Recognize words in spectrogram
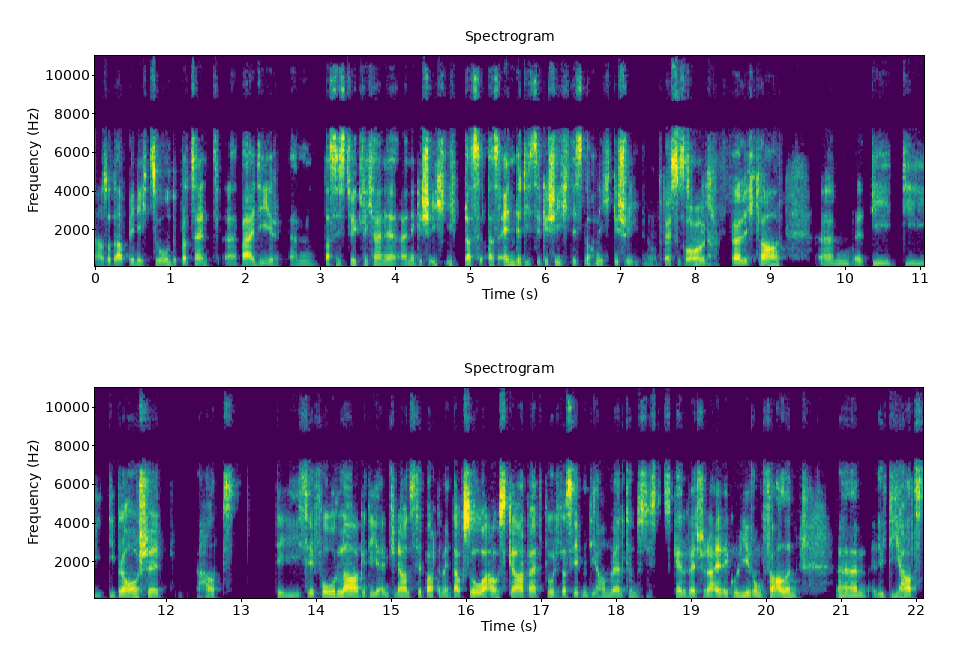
Also da bin ich zu 100 Prozent äh, bei dir. Ähm, das ist wirklich eine, eine Geschichte. Das, das Ende dieser Geschichte ist noch nicht geschrieben. Oder? Das, ist, klar, ja. völlig klar. Ähm, die, die, die Branche hat diese Vorlage, die ja im Finanzdepartement auch so ausgearbeitet wurde, dass eben die Anwälte und die Geldwäschereiregulierung fallen, ähm, die hat,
